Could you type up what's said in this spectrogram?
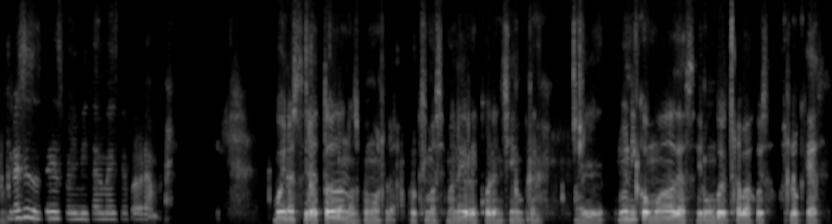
Gracias a ustedes por invitarme a este programa. Bueno, esto será todo. Nos vemos la próxima semana y recuerden siempre, el único modo de hacer un buen trabajo es amar lo que haces.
